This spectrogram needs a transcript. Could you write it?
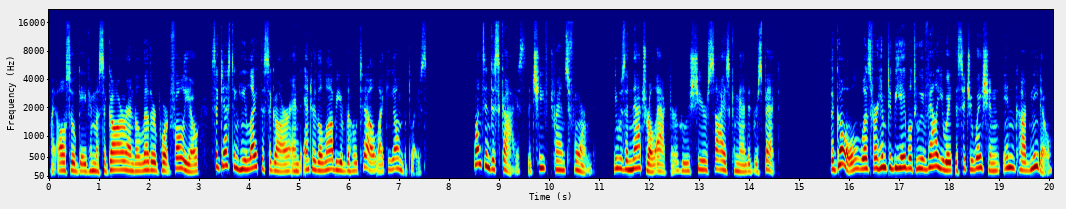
I also gave him a cigar and a leather portfolio, suggesting he light the cigar and enter the lobby of the hotel like he owned the place. Once in disguise, the chief transformed. He was a natural actor whose sheer size commanded respect. The goal was for him to be able to evaluate the situation incognito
